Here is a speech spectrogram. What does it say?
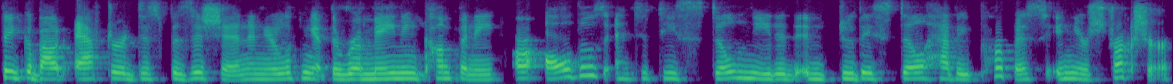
think about after a disposition and you're looking at the remaining company, are all those entities still needed and do they still have a purpose in your structure?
